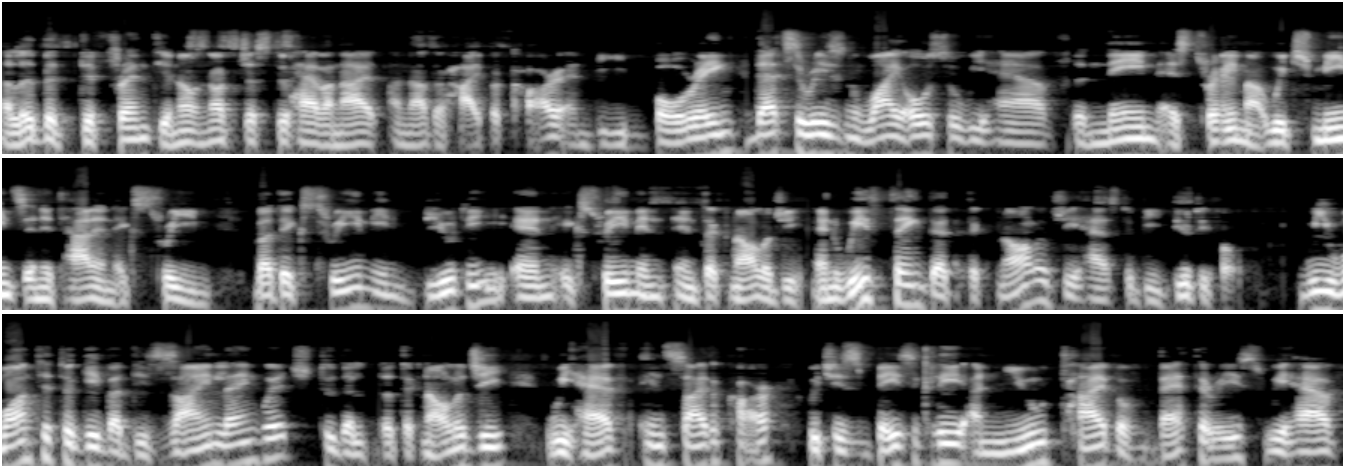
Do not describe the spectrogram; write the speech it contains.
a little bit different, you know, not just to have an, another hypercar and be boring. That's the reason why also we have the name Estrema, which means in Italian extreme, but extreme in beauty and extreme in, in technology. And we think that technology has to be beautiful. We wanted to give a design language to the, the technology we have inside a car, which is basically a new type of batteries. We have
